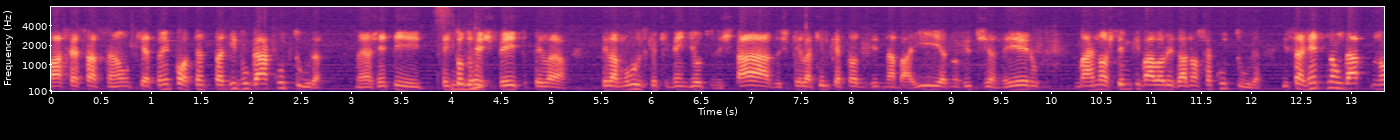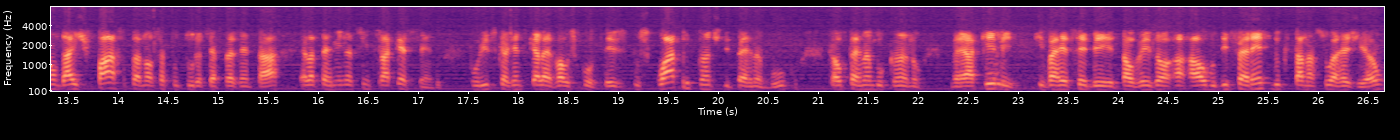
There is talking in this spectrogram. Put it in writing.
faça essa ação que é tão importante para divulgar a cultura. Né? A gente tem Sim. todo respeito pela, pela música que vem de outros estados, pelo aquilo que é produzido na Bahia, no Rio de Janeiro, mas nós temos que valorizar a nossa cultura. E se a gente não dá, não dá espaço para a nossa cultura se apresentar, ela termina se enfraquecendo. Por isso que a gente quer levar os cortejos para os quatro cantos de Pernambuco, para o pernambucano, né, aquele que vai receber talvez algo diferente do que está na sua região,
